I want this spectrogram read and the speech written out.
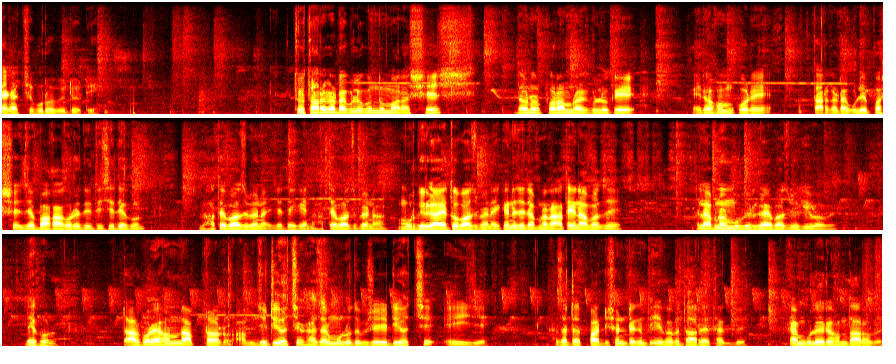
দেখাচ্ছি পুরো ভিডিওটি। তো তার কাটাগুলো কিন্তু মারা শেষ। দেওয়ানোর পর আমরা এগুলোকে এরকম করে তার কাটাগুলো এ পাশে যে বাঁকা করে দিতেছি, দেখুন। হাতে বাজবে না যে দেখেন, হাতে বাজবে না। মুরগির গায়ে তো বাজবে না। এখানে যদি আপনার হাতে না বাজে, তাহলে আপনার মুরগির গায়ে বাজবে কীভাবে? দেখুন, তারপরে এখন আপনার যেটি হচ্ছে খাঁচার মূলত বিষয় যেটি হচ্ছে এই যে খাঁচাটার পার্টিশনটা কিন্তু এইভাবে দাঁড়িয়ে থাকবে। কামগুলো এরকম দাঁড় হবে।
